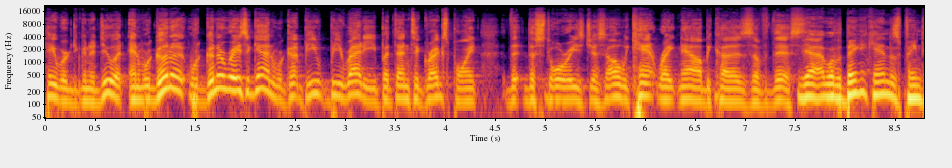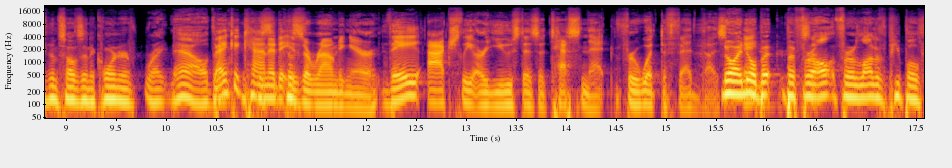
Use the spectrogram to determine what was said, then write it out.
"Hey, we're going to do it, and we're gonna we're gonna raise again. We're gonna be be ready." But then to Greg's point, the the story's just, "Oh, we can't right now because of this." Yeah, well, the Bank of Canada is painting themselves in a corner right now. that- Bank of Canada because- is a rounding error. They actually are used as a test net for what the Fed does. No, I know, And but but for all for a lot of people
